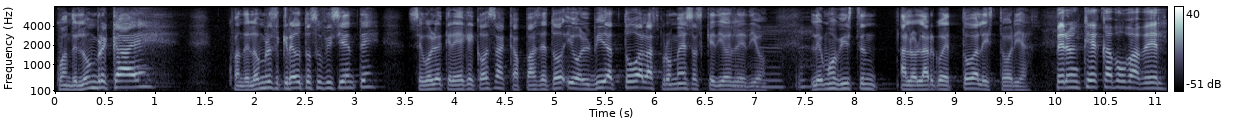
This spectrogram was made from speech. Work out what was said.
cuando el hombre cae, cuando el hombre se cree autosuficiente, se vuelve a creer qué cosa, capaz de todo, y olvida todas las promesas que Dios le dio. Lo hemos visto en- a lo largo de toda la historia. Pero ¿en qué acabó Babel?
